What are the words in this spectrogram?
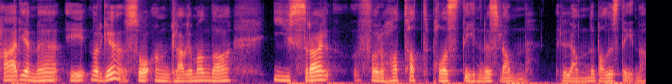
her hjemme i Norge så anklager man da Israel for å ha tatt palestinernes land, landet Palestina.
